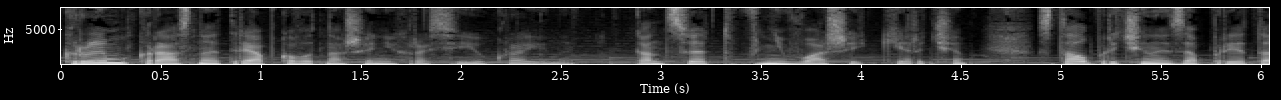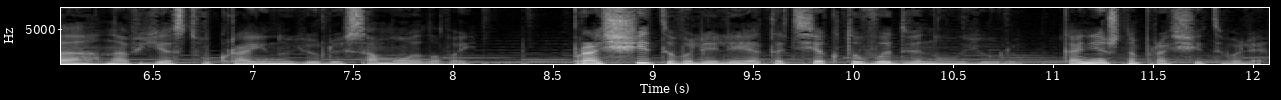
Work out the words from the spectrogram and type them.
Крым – красная тряпка в отношениях России и Украины. Концерт в не вашей Керчи стал причиной запрета на въезд в Украину Юлии Самойловой. Просчитывали ли это те, кто выдвинул Юлю? Конечно, просчитывали.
